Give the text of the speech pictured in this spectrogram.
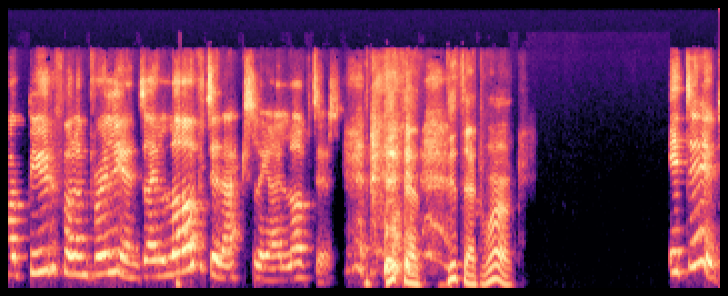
but beautiful and brilliant. I loved it. Actually, I loved it. did that did that work? It did.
